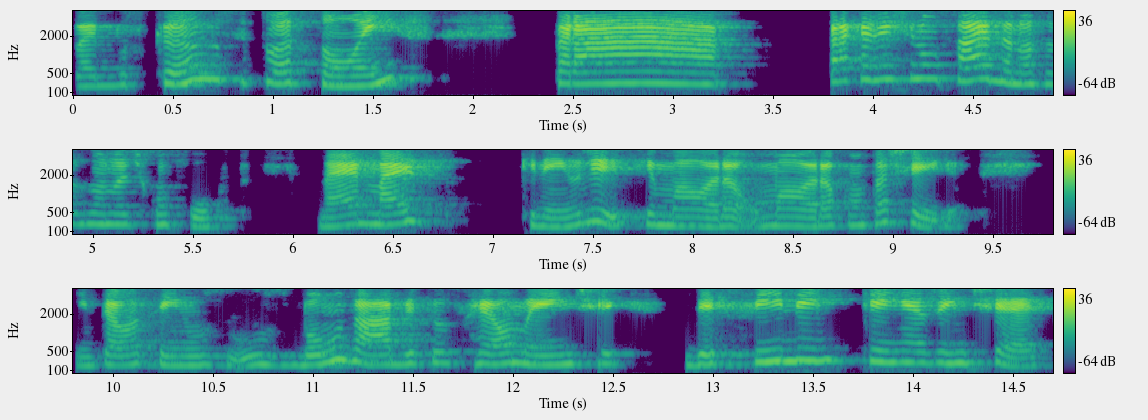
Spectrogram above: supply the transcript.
vai buscando situações para para que a gente não saia da nossa zona de conforto, né? Mas que nem eu disse, uma hora, uma hora a conta chega. Então, assim, os, os bons hábitos realmente definem quem a gente é.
